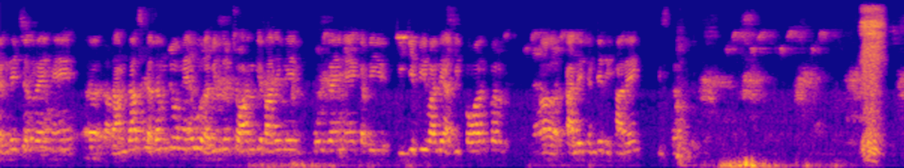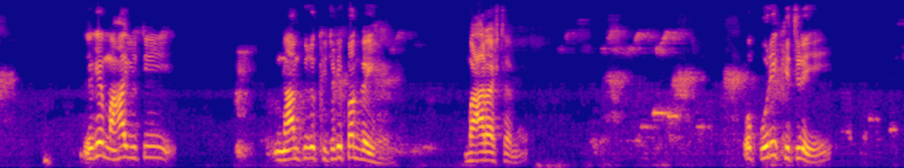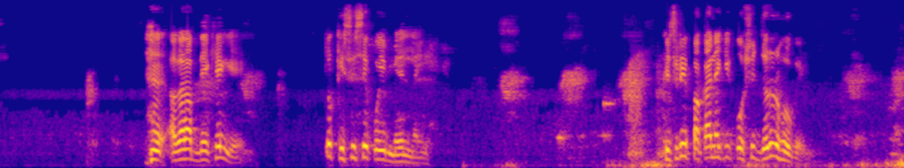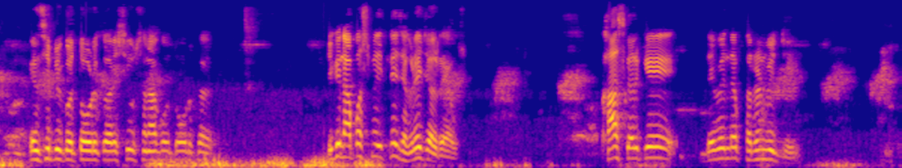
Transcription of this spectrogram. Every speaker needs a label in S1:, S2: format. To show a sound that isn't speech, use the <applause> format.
S1: झगड़े चल रहे हैं रामदास कदम जो है, वो रविंद्र चौहान के बारे में बोल रहे हैं। कभी बीजेपी वाले अजित पवार पर काले झंडे दिखा रहे हैं, किस तरह?
S2: देखिए, महायुति नाम की जो खिचड़ी पक गई है महाराष्ट्र में, वो पूरी खिचड़ी, <laughs> अगर आप देखेंगे तो किसी से कोई मेल नहीं है। खिचड़ी पकाने की कोशिश ज़रूर हो गई। एनसीपी को तोड़कर, शिवसेना को तोड़कर, लेकिन आपस में इतने झगड़े चल रहे हैं उसमें। खास करके देवेंद्र फडणवीस जी,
